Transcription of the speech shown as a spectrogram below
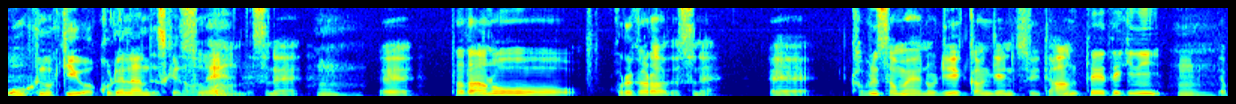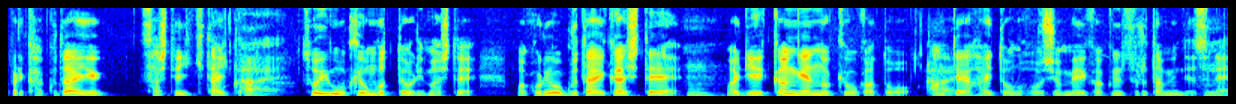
多くの企業はこれなんですけどね。そうなんですね、うん、えー、ただあのこれからはですね、えー、株主様への利益還元について安定的にやっぱり拡大させていきたいと、うんはい、そういう目標を持っておりまして、まあ、これを具体化して、うん、まあ、利益還元の強化と安定配当の方針を明確にするためにですね、は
